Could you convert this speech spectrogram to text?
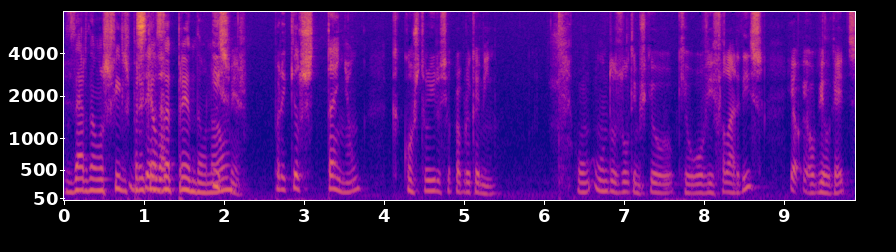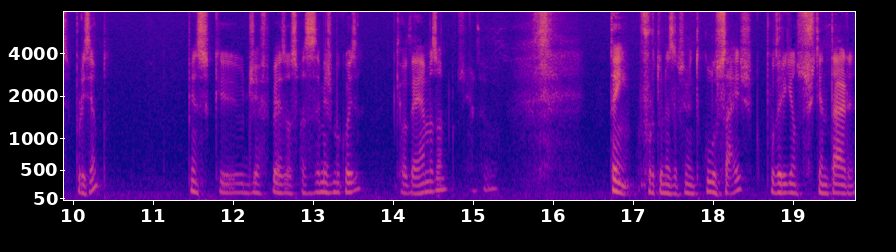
Deserdam os filhos para que eles aprendam, não? Isso mesmo. Para que eles tenham que construir o seu próprio caminho. Um, um dos últimos que eu, que eu ouvi falar disso é, é, o Bill Gates, por exemplo. Penso que o Jeff Bezos passa a mesma coisa, que é o da Amazon. Tem fortunas absolutamente colossais que poderiam sustentar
